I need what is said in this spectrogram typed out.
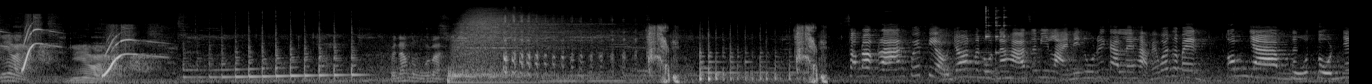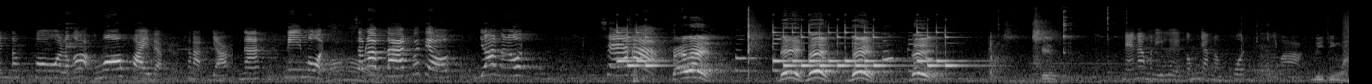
นี่อะไรไปนั่งตรงนู้นไปำสำหรับร้านก๋วยเตี๋ยวยอดมนุษย์นะคะ จะมีหลายเมนูด้วยกันเลยค่ะ ไม่ว่าจะเป็นต้มยำหมูตุ๋นเย็น ดีดีดีดีกินแนะนำอันนี้เลยต้มยำน้ำข้นดีมาก ดีจริงว่ะ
